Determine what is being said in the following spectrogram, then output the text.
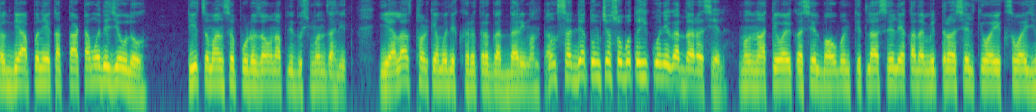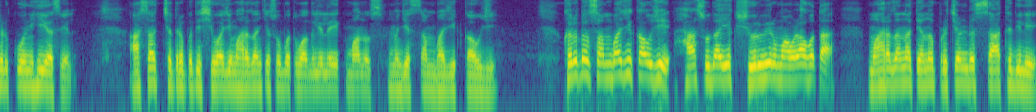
अगदी आपण एका ताटामध्ये जेवलो तीच माणसं पुढे जाऊन आपली दुश्मन झालीत. यालाच थोडक्यामध्ये खरं तर गद्दारी म्हणतात. मग सध्या तुमच्यासोबतही कोणी गद्दार असेल? मग नातेवाईक असेल भाऊबंदकीतला असेल एखादा मित्र असेल किंवा एक्स वाय झेड कोणीही असेल? असाच छत्रपती शिवाजी महाराजांच्या सोबत वागलेला एक माणूस म्हणजे संभाजी कावजी. खरं तर संभाजी कावजी हा सुद्धा एक शूरवीर मावळा होता. महाराजांना त्यानं प्रचंड साथ दिली.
